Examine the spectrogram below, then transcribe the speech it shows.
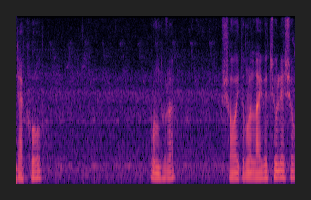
দেখো, বন্ধুরা, সবাই তোমরা লাইভে চলে এসো।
